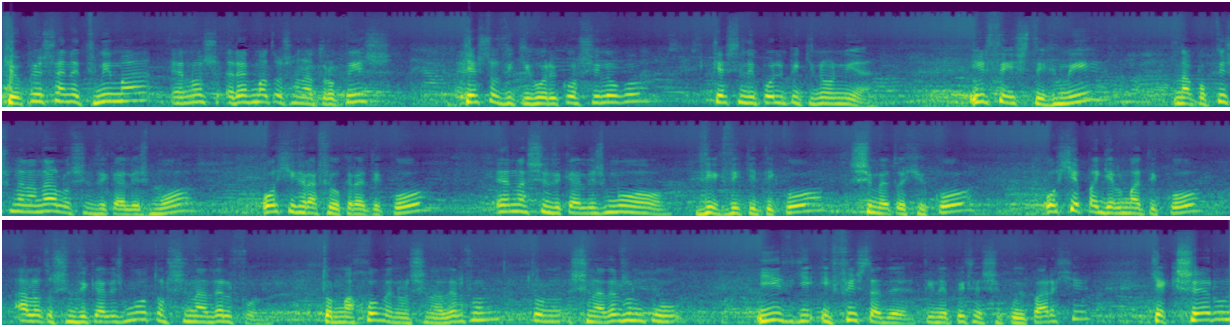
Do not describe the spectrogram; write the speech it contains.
και ο οποίος θα είναι τμήμα ενός ρεύματος ανατροπής και στο δικηγορικό σύλλογο και στην υπόλοιπη κοινωνία. Ήρθε η στιγμή να αποκτήσουμε έναν άλλο συνδικαλισμό, όχι γραφειοκρατικό, ένα συνδικαλισμό διεκδικητικό, συμμετοχικό, όχι επαγγελματικό, αλλά το συνδικαλισμό των συναδέλφων, των μαχόμενων συναδέλφων, των συναδέλφων που οι ίδιοι υφίστανται την επίθεση που υπάρχει και ξέρουν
